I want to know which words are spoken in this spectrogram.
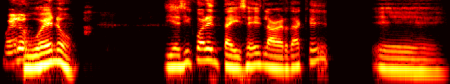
bueno. Bueno. 10 y 46, la verdad que eh,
